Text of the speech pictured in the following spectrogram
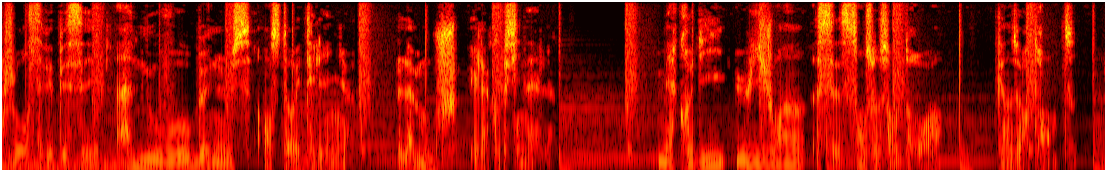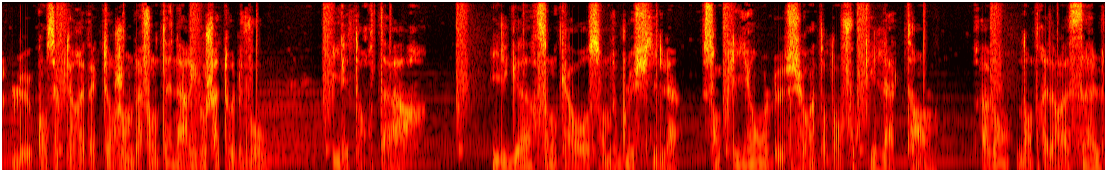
Bonjour CVPC, un nouveau bonus en storytelling. La mouche et la coccinelle. Mercredi 8 juin 1663, 15h30. Le concepteur-rédacteur Jean de La Fontaine arrive au château de Vaux. Il est en retard. Il gare son carrosse en double fil. Son client, le surintendant Fouquet, l'attend. Avant d'entrer dans la salle,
